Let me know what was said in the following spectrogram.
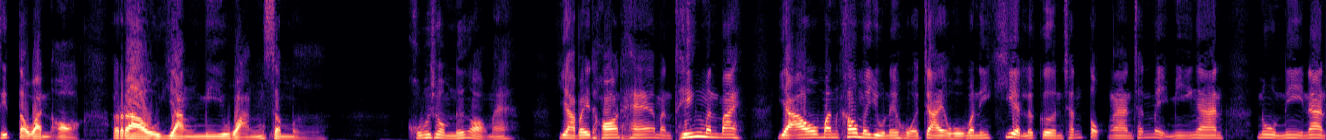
ทิศตะวันออก เรายังมีหวังเสมอ คุณผู้ชมนึกออกไหมอย่าไปท้อแท้มันทิ้งมันไป อย่าเอามันเข้ามาอยู่ในหัวใจโอ้โหวันนี้เครียดเหลือเกินฉันตกงาน ฉันไม่มีงาน นู่นนี่นั่น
